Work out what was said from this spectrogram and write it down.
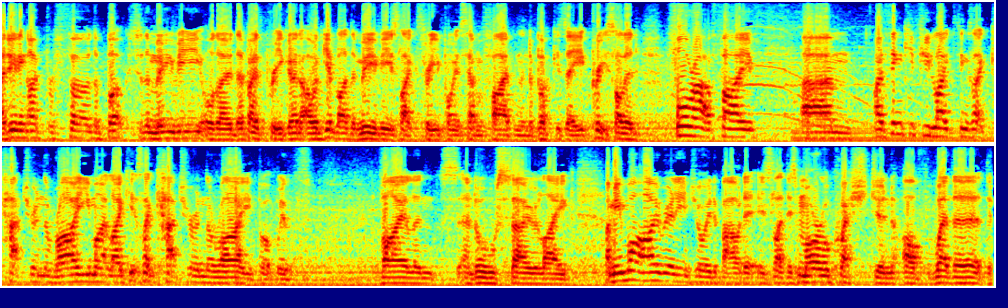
I do think I prefer the book to the movie although they're both pretty good. I would give like the movie is like 3.75 and then the book is a pretty solid 4 out of 5 five. Um, I think if you like things like Catcher in the Rye, you might like it. It's like Catcher in the Rye, but with violence and also like I mean what I really enjoyed about it is like this moral question of whether the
